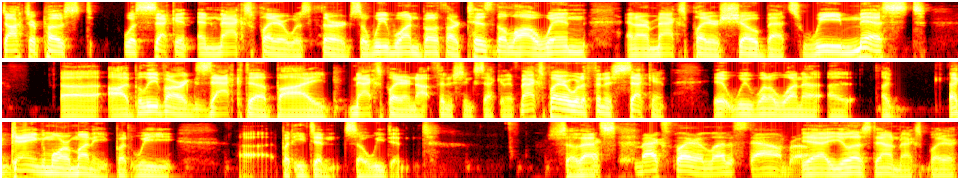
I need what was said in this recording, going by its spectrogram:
Dr. Post was second and Max Player was third. So we won both our Tiz the Law win and our Max Player show bets. We missed, uh, I believe, our exacta by Max Player not finishing second. If Max Player would have finished second, it we would have won a, a, a, a gang more money, but we, uh, but he didn't. So we didn't. So that's Max, Max Player let us down, bro. Yeah, you let us down, Max Player.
